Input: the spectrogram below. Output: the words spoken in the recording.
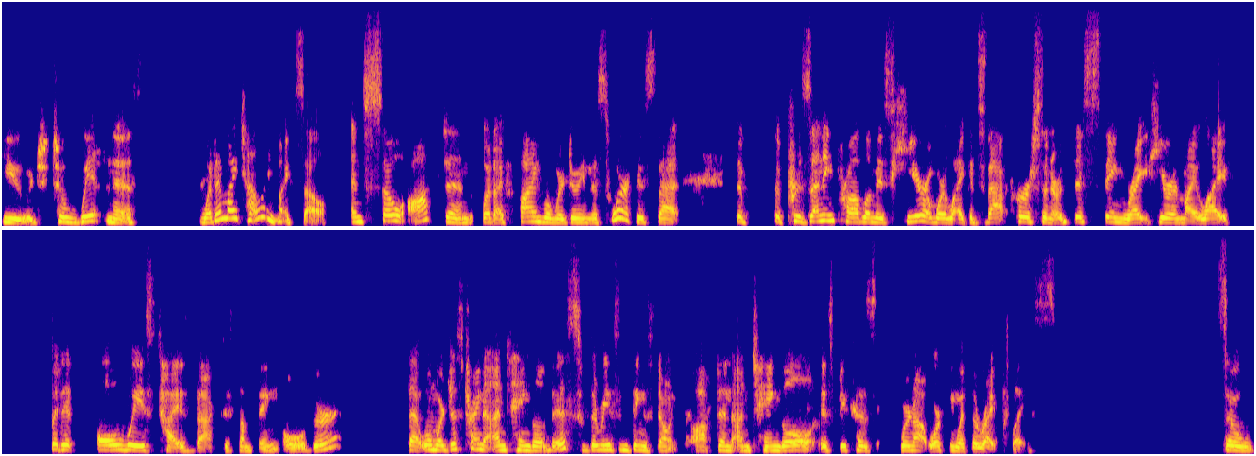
huge to witness what am I telling myself? And so often, what I find when we're doing this work is that the, the presenting problem is here and we're like it's that person or this thing right here in my life but it always ties back to something older that when we're just trying to untangle this the reason things don't often untangle is because we're not working with the right place so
